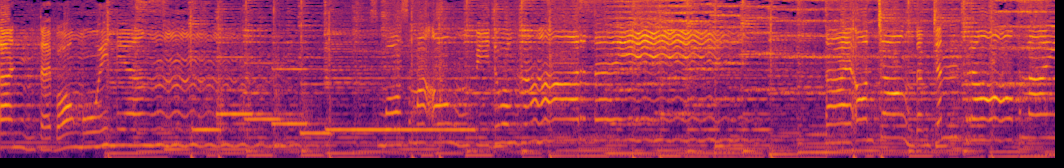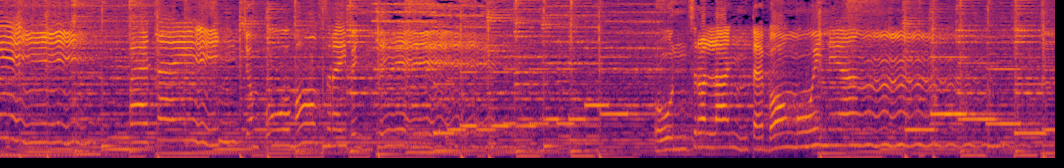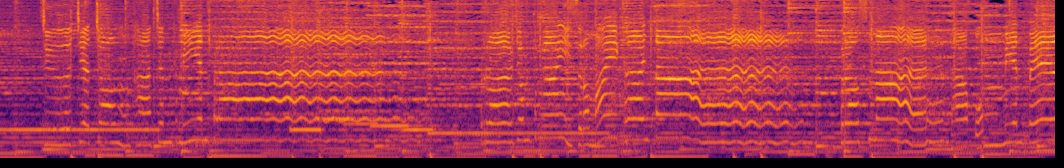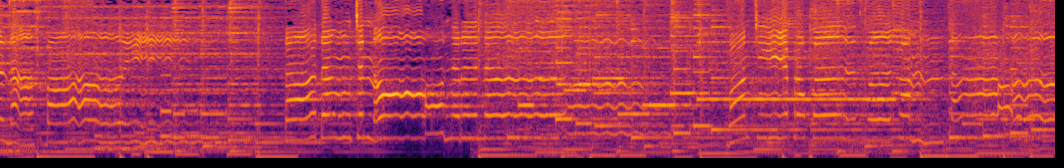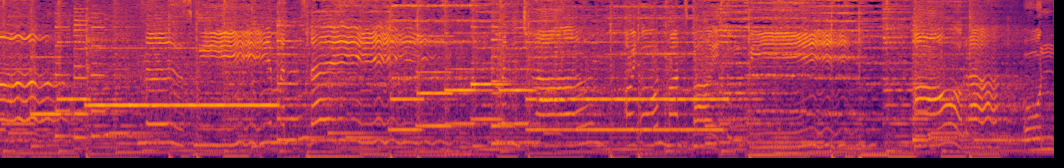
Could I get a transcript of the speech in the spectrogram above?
លាញ់តែបងមួយនាងស្មោស្មអងពីដួងហារតីតែអូនចង់ដឹងចិនប្រថ្លៃបែតីចំពោះមកស្រីវិញទេ អូនស្រឡាញ់តែបងមួយនាង ចំថ្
